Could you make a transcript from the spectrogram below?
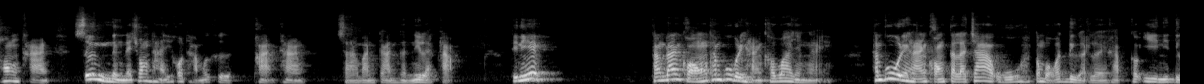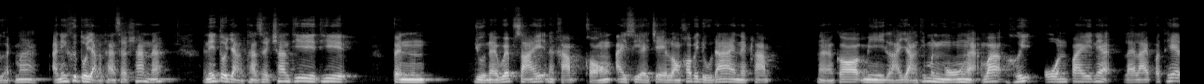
ช่องทาง ซึ่งหนึ่งในช่องทางที่เขาทำก็คือผ่านทางสถาบันการเงินนี่แหละครับ ทีนี้ทางด้านของท่านผู้บริหารเขาว่ายังไงท่านผู้บริหารของแต่ละเจ้าโอ้ต้องบอกว่าเดือดเลยครับเก้าอี้นี้เดือดมาก อันนี้คือตัวอย่าง transaction นะ อันนี้ตัวอย่าง transaction ที่ที่เป็นอยู่ในเว็บไซต์นะครับของ ICIJ ลองเข้าไปดูได้นะครับนะก็มีหลายอย่างที่มันงงอะว่าเฮ้ยโอนไปเนี่ยหลาย ๆ ประเทศ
